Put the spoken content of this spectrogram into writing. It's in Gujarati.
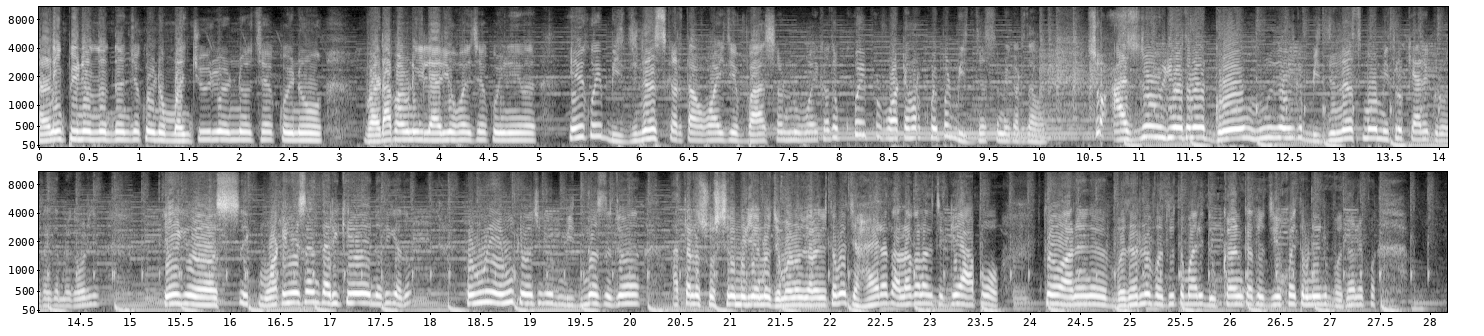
ખાણીપીણીનો ધંધો કોઈનો મંચુરિયનનો છે, કોઈનો વડાપાવની લારીઓ હોય છે, કોઈને એવી કોઈ બિઝનેસ કરતા હોય જે વાસણનું હોય કાં તો કોઈ પણ વોટ એવર કોઈ પણ બિઝનેસ તમે કરતા હોય. સો આજનો વીડિયો તમે ગ્રો હું કહું કે બિઝનેસમાં મિત્રો ક્યારે ગ્રો થાય તમને ખબર છે? એક એક મોટિવેશન તરીકે નથી કહેતો, પણ હું એવું કહેવું છું કે બિઝનેસ જો અત્યારે સોશિયલ મીડિયાનો જમાનો ચાલે છે, તમે જાહેરાત અલગ અલગ જગ્યાએ આપો, તો આને વધારે વધુ તમારી દુકાન કાં તો જે હોય તમને વધારે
